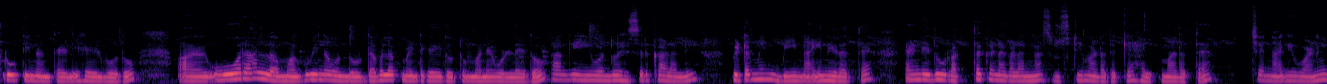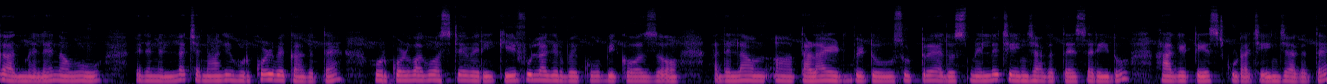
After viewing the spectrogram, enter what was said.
ಫ್ರೂಟಿನ್ ಅಂತೇಳಿ ಹೇಳ್ಬೋದು. ಓವರ್ ಆಲ್ ಮಗುವಿನ ಒಂದು ಡೆವಲಪ್ಮೆಂಟ್ಗೆ ಇದು ತುಂಬಾ ಒಳ್ಳೆಯದು ಹಾಗೆ ಈ ಒಂದು ಹೆಸರು ಕಾಳಲ್ಲಿ ವಿಟಮಿನ್ ಬಿ ನೈನ್ ಇರುತ್ತೆ ಆ್ಯಂಡ್ ಇದು ರಕ್ತ ಕಣಗಳನ್ನು ಸೃಷ್ಟಿ ಮಾಡೋದಕ್ಕೆ ಹೆಲ್ಪ್ ಮಾಡುತ್ತೆ. ಚೆನ್ನಾಗಿ ಒಣಗಾದ್ಮೇಲೆ ನಾವು ಇದನ್ನೆಲ್ಲ ಚೆನ್ನಾಗಿ ಹುರ್ಕೊಳ್ಬೇಕಾಗತ್ತೆ. ಹುರ್ಕೊಳ್ಳುವಾಗೂ ಅಷ್ಟೇ ವೆರಿ ಕೇರ್ಫುಲ್ಲಾಗಿರಬೇಕು ಬಿಕಾಸ್ ಅದೆಲ್ಲ ತಳ ಇಡ್ಬಿಟ್ಟು ಸುಟ್ಟರೆ ಅದು ಸ್ಮೆಲ್ಲೇ ಚೇಂಜ್ ಆಗುತ್ತೆ ಸರಿ ಇದು. ಹಾಗೆ ಟೇಸ್ಟ್ ಕೂಡ ಚೇಂಜ್ ಆಗುತ್ತೆ.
